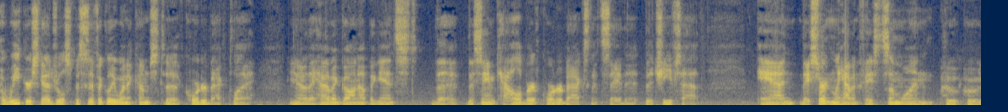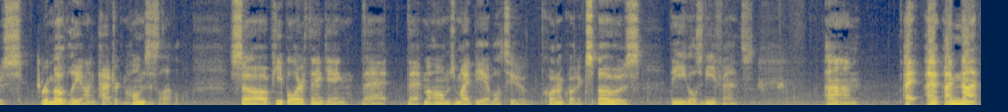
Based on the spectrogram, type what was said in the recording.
a weaker schedule, specifically when it comes to quarterback play. You know, they haven't gone up against the the same caliber of quarterbacks that say that the Chiefs have, and they certainly haven't faced someone who who's remotely on Patrick Mahomes' level. So people are thinking that that Mahomes might be able to quote unquote expose the Eagles defense. Um, I, I I'm not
